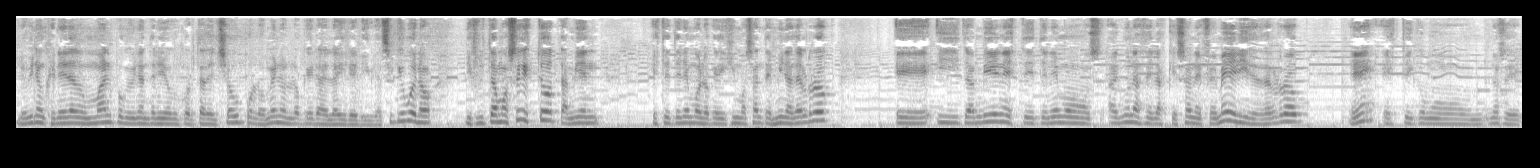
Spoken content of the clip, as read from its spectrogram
le hubieran generado un mal porque hubieran tenido que cortar el show, por lo menos lo que era el aire libre. Así que bueno, disfrutamos esto, también este tenemos lo que dijimos antes, Minas del Rock, eh, y también este, tenemos algunas de las que son efemérides del rock. ¿eh? este como no sé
